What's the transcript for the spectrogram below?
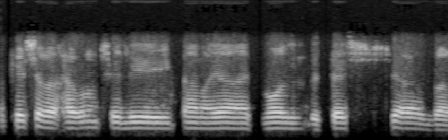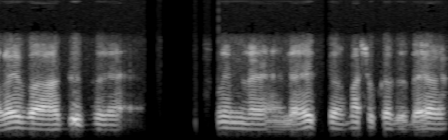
הקשר האחרון שלי איתם היה אתמול בתשע ורבע עד איזה עשרים לעשר, משהו כזה בערך,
